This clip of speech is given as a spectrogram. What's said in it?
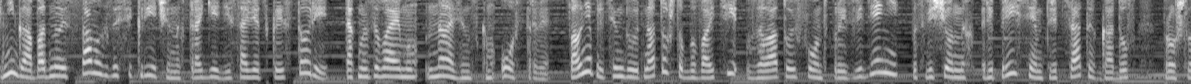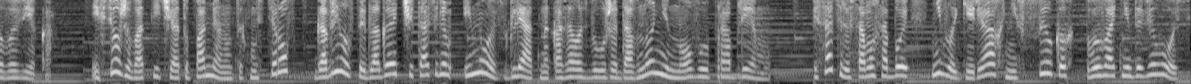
Книга об одной из самых засекреченных трагедий советской истории, так называемом Назинском острове, вполне претендует на то, чтобы войти в золотой фонд произведений, посвященных репрессиям 30-х годов прошлого века. И все же, в отличие от упомянутых мастеров, Гаврилов предлагает читателям иной взгляд на, казалось бы, уже давно не новую проблему – Писателю, само собой, ни в лагерях, ни в ссылках побывать не довелось,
